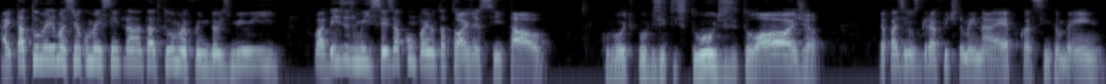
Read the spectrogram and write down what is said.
Aí tatu mesmo assim, eu comecei a entrar na tatu, mas foi em 2000 e... Pô, desde 2006 eu acompanho tatuagem assim e tal. Eu vou, tipo, visito estúdio, visito loja. Já fazia uns grafite também na época, assim, também.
